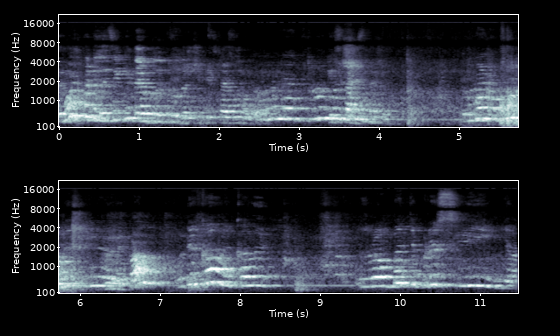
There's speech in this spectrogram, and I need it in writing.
ти можеш поділитися, які тебе були труднощі під час уроку? У мене І труднощі. встань, скажи. У мене труднощі Виникало? коли зробити прислів'я.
